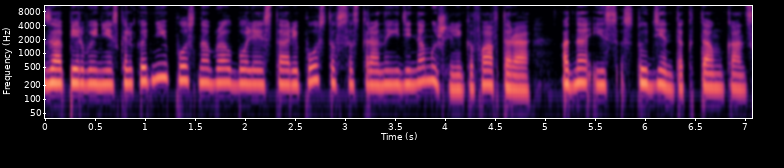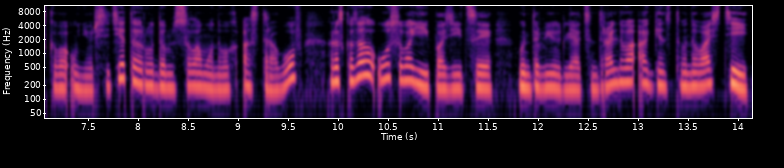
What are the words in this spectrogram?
За первые несколько дней пост набрал более 100 репостов со стороны единомышленников автора – Одна из студенток Тамканского университета родом с Соломоновых островов рассказала о своей позиции в интервью для Центрального агентства новостей.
